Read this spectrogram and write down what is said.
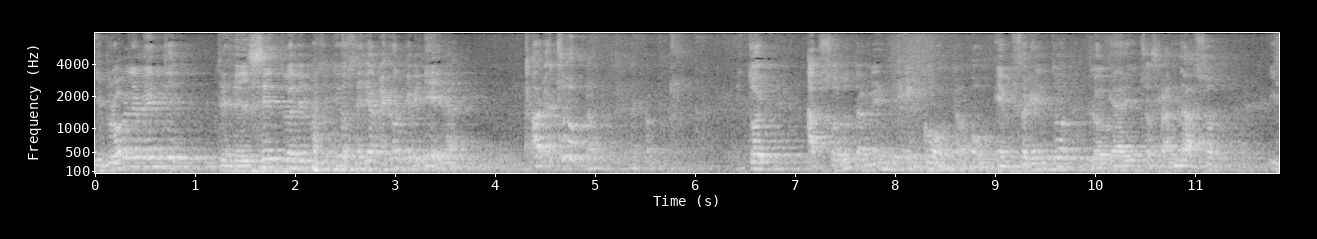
Y probablemente desde el centro del dispositivo sería mejor que viniera. Ahora yo estoy absolutamente en contra o enfrento lo que ha hecho Randazo y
